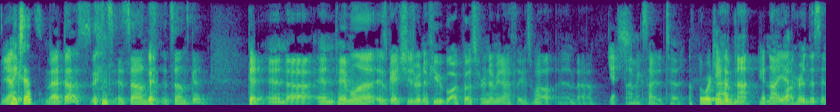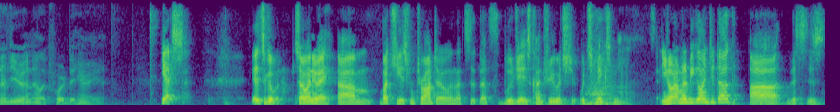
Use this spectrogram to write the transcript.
Yeah, Make sense? That does. it sounds. It sounds good. Good. And uh, and Pamela is great. She's written a few blog posts for Mean Athlete as well, and uh, Yes. I'm excited to. I have not not yet heard this interview, and I look forward to hearing it. Yes. It's a good one. So anyway, um, but she's from Toronto, and that's that's the Blue Jays country, which which makes me. You know what I'm going to be going to, Doug? Uh, this is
